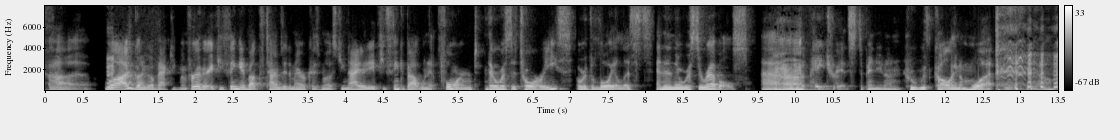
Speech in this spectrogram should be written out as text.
uh, well, I was going to go back even further. If you're thinking about the times that America's most united, if you think about when it formed, there was the Tories or the Loyalists, and then there was the rebels. Uh, Uh-huh. or the Patriots, depending on who was calling them what. You know?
